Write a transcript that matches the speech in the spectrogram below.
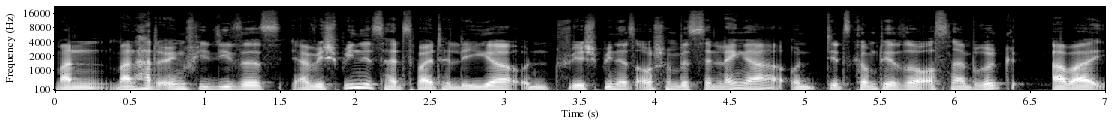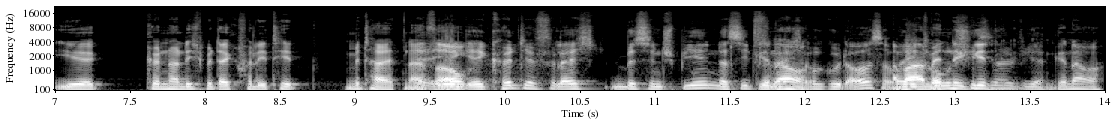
Man, man hat irgendwie dieses, ja, wir spielen jetzt halt zweite Liga und wir spielen jetzt auch schon ein bisschen länger und jetzt kommt hier so Osnabrück, aber ihr könnt noch nicht mit der Qualität mithalten. Also ja, ihr, ihr, könnt ja vielleicht ein bisschen spielen, das sieht genau. vielleicht auch gut aus, aber, aber am Ende geht halt wir. Genau.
